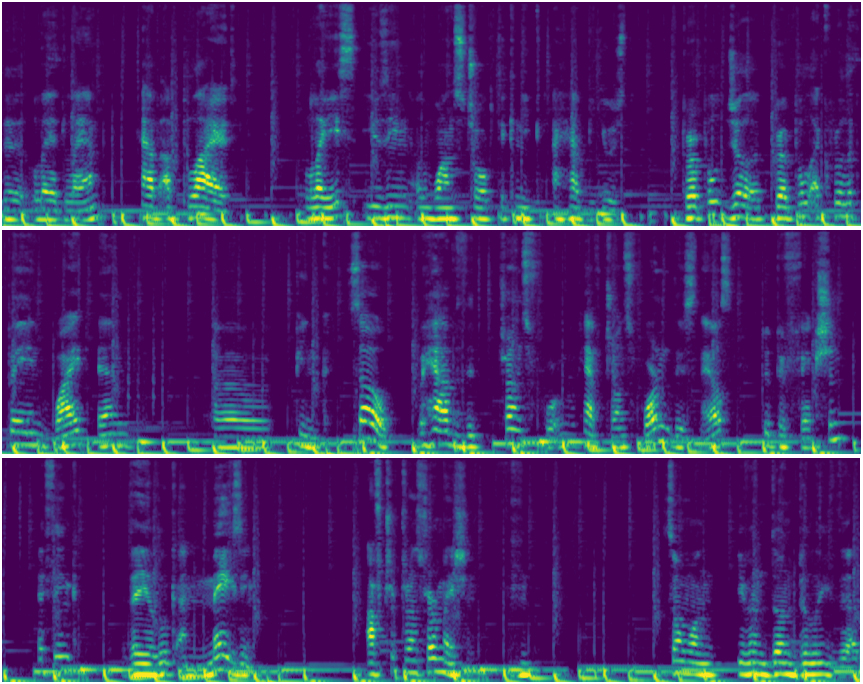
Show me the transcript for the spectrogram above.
the LED lamp, have applied lace using one stroke technique. I have used purple gel, purple acrylic paint, white and uh, pink. So we have the transform, we have transformed these nails to perfection. I think they look amazing after transformation. Someone even don't believe that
